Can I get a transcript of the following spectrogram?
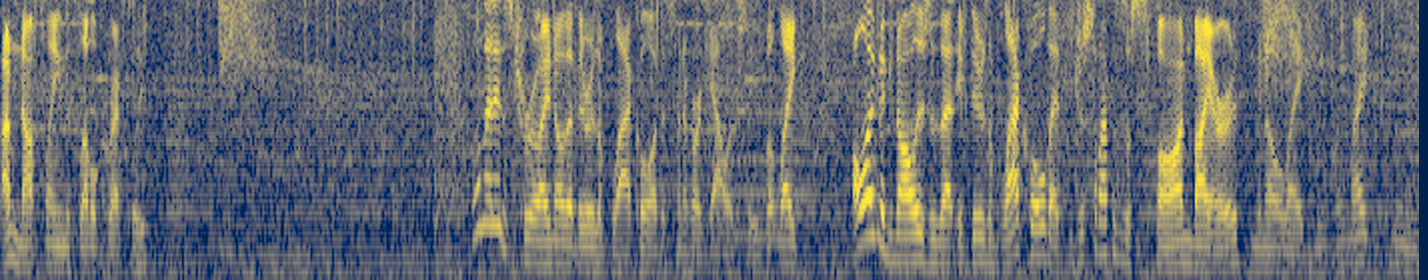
I'm not playing this level correctly. Well, that is true. I know that there is a black hole at the center of our galaxy, but like, all I've acknowledged is that if there's a black hole that just so happens to spawn by Earth, you know, like we, we might. Hmm.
